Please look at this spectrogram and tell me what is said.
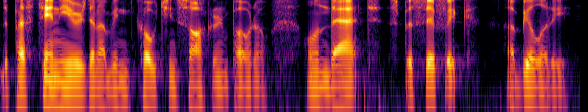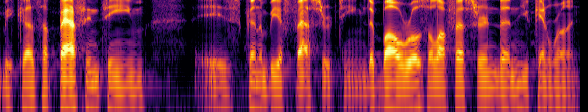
the past 10 years that I've been coaching soccer in Poteau on that specific ability because a passing team is going to be a faster team. The ball rolls a lot faster than you can run.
